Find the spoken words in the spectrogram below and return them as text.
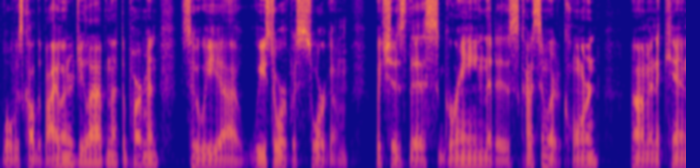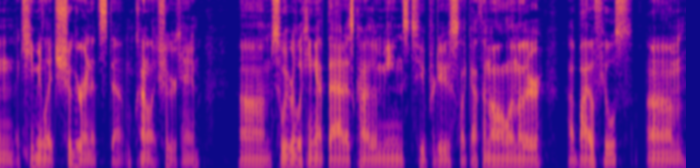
what was called the bioenergy lab in that department. So we uh, we used to work with sorghum, which is this grain that is kind of similar to corn, um, and it can accumulate sugar in its stem, kind of like sugarcane. Um, so we were looking at that as kind of a means to produce like ethanol and other uh, biofuels. Um,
